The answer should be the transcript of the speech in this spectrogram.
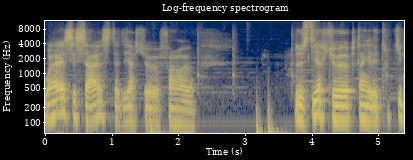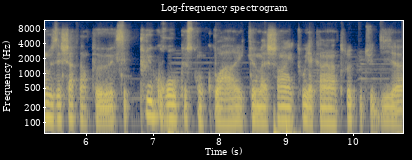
ouais, c'est ça. C'est-à-dire que, enfin, euh, de se dire que putain, il y a des trucs qui nous échappent un peu et que c'est plus gros que ce qu'on croit et que machin et tout. Il y a quand même un truc où tu te dis. Euh,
